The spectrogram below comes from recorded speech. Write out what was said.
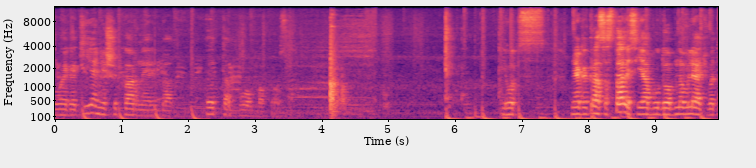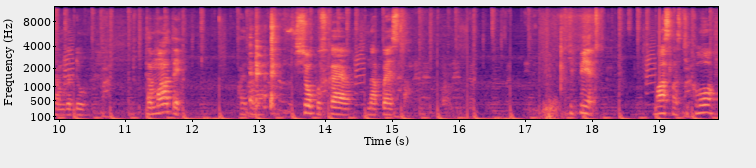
Ой, какие они шикарные, ребят. Это бомба просто. И вот у меня как раз остались, я буду обновлять в этом году томаты. Поэтому все пускаю на песто. Теперь масло стекло.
